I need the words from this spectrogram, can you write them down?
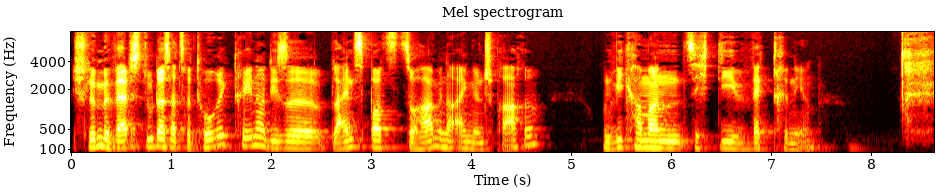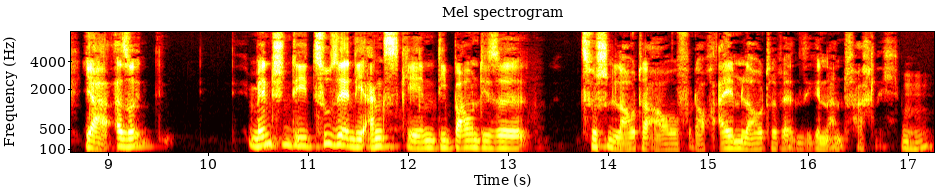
schlimm bewertest du das als Rhetoriktrainer, diese Blindspots zu haben in der eigenen Sprache? Und wie kann man sich die wegtrainieren? Ja, also Menschen, die zu sehr in die Angst gehen, die bauen diese Zwischenlaute auf oder auch Almlaute werden sie genannt fachlich. Mhm.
